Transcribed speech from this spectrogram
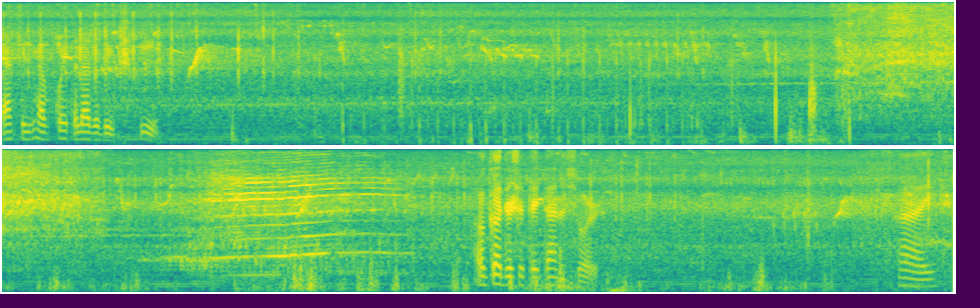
I actually have quite a lot of HP. Oh god, there's a titanosaur. Hi.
